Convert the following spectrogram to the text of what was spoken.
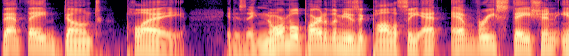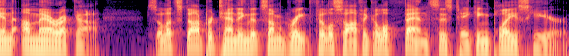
that they don't play. It is a normal part of the music policy at every station in America. So let's stop pretending that some great philosophical offense is taking place here.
